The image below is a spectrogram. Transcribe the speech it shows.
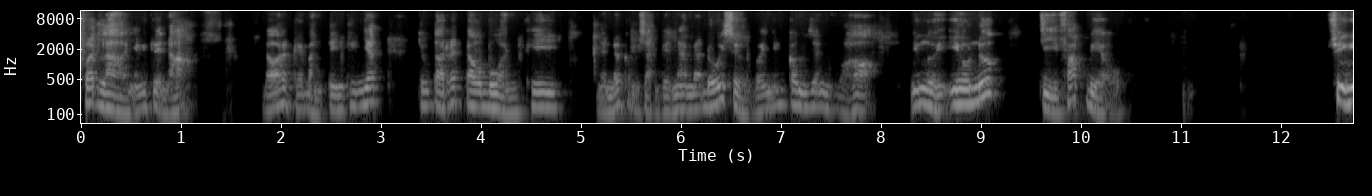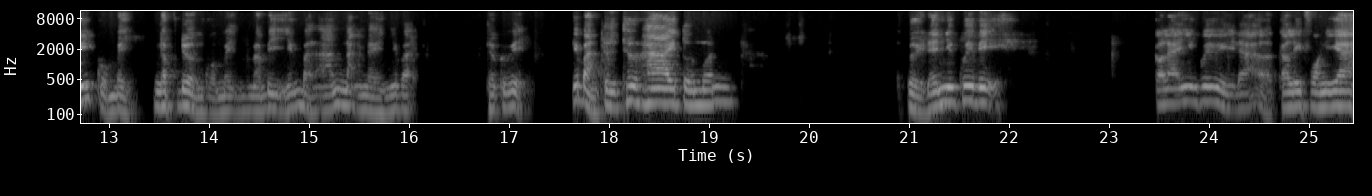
phớt lờ những chuyện đó. Đó là cái bản tin thứ nhất. Chúng ta rất đau buồn khi nhà nước Cộng sản Việt Nam đã đối xử với những công dân của họ, những người yêu nước chỉ phát biểu suy nghĩ của mình, lập đường của mình mà bị những bản án nặng nề như vậy. Thưa quý vị, cái bản tin thứ hai tôi muốn gửi đến những quý vị có lẽ những quý vị đã ở California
